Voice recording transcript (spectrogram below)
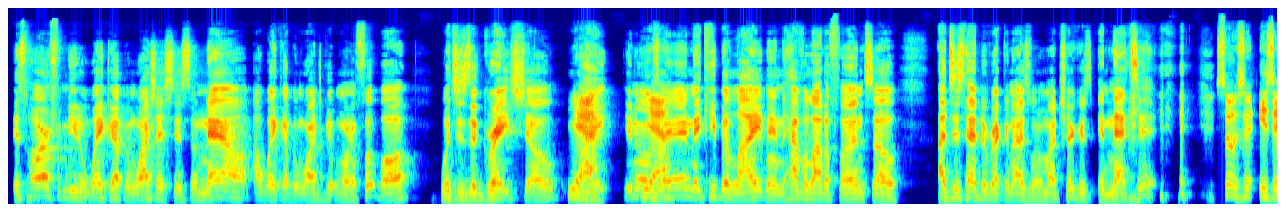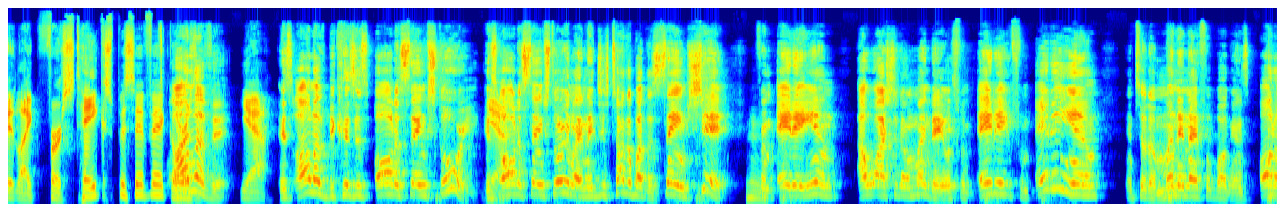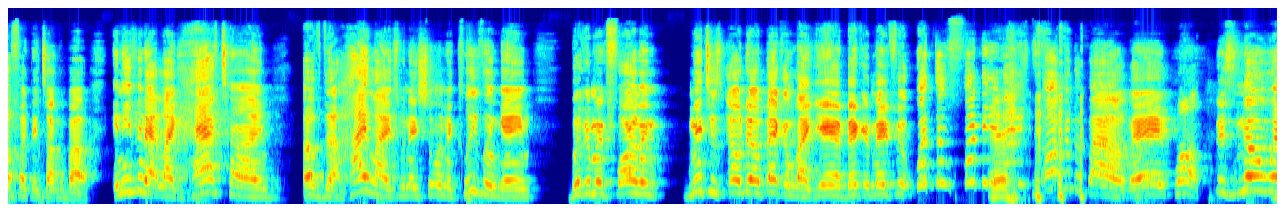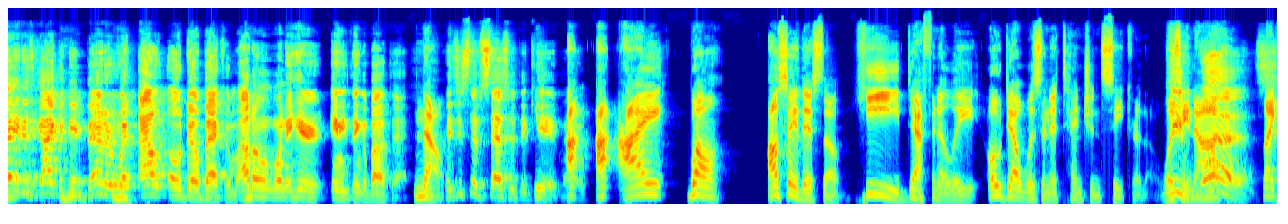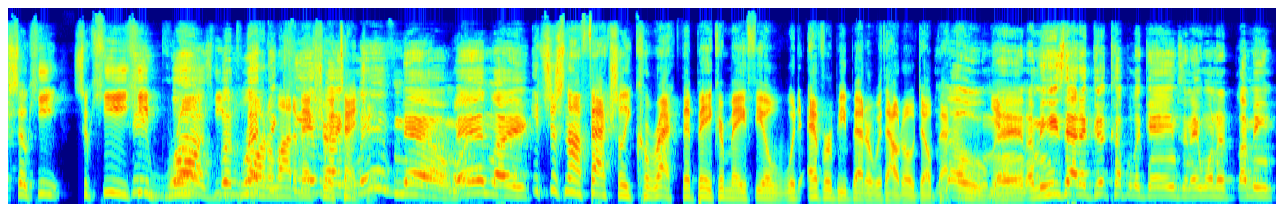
it's hard for me to wake up and watch that shit. So now I wake up and watch Good Morning Football, which is a great show. Yeah. Light, you know what Yeah. I'm saying? They keep it light and have a lot of fun. So I just had to recognize one of my triggers, and that's it. So is it is it like first take specific? Or all is it- of it. Yeah. It's all of because it's all the same story. It's Yeah. all the same storyline. They just talk about the same shit Hmm. from 8 a.m. I watched it on Monday. It was from 8 8 from 8 a.m. until the Monday night football games. All the fuck they talk about. And even at like halftime of the highlights when they show in the Cleveland game, Booger McFarland mentions Odell Beckham, like, yeah, Baker Mayfield. What the fuck are you guys talking about, man? Well, There's no way this guy could be better without Odell Beckham. I don't want to hear anything about that. no. They're just obsessed with the kid, man. I, I, I well, I'll say this though. He definitely Odell was an attention seeker though, was he, not? Was. Like so he so he he, he, brought was, he brought a lot of extra like, attention. Live now, man. Like It's just not factually correct that Baker Mayfield would ever be better without Odell Beckham. no, Yeah. man. I mean, he's had a good couple of games, and they want to. I mean,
